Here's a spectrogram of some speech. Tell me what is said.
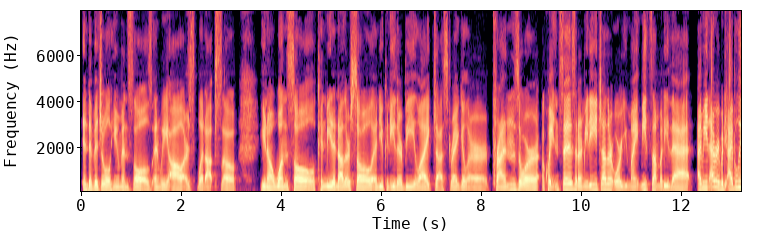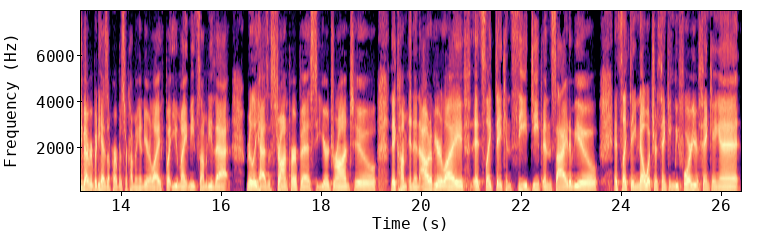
individual human souls and we all are split up. So, you know, one soul can meet another soul and you can either be like just regular friends or acquaintances that are meeting each other, or you might meet somebody that, I mean, everybody, I believe everybody has a purpose for coming into your life, but you might meet somebody that really has a strong purpose you're drawn to. They come in and out of your life. It's like they can see deep inside of you. It's like they know what you're thinking before you're thinking it.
